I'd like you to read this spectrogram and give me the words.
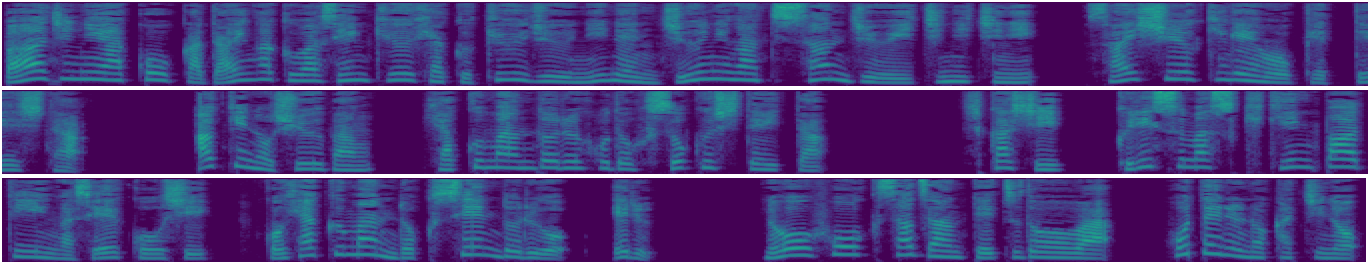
バージニア工科大学は1992年12月31日に最終期限を決定した。秋の終盤、100万ドルほど不足していた。しかし、クリスマス基金パーティーが成功し、500万6千ドルを得る。ノーフォークサザン鉄道は、ホテルの価値の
